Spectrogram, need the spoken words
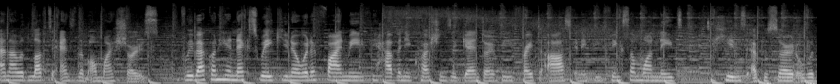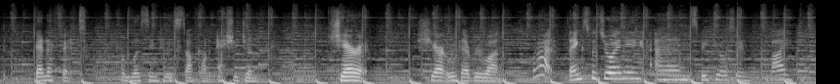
and I would love to answer them on my shows. I'll be back on here next week. You know where to find me. If you have any questions, again, don't be afraid to ask. And if you think someone needs to hear this episode or would benefit from listening to this stuff on estrogen, share it. Share it with everyone. All right. Thanks for joining and speak to you all soon. Bye.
